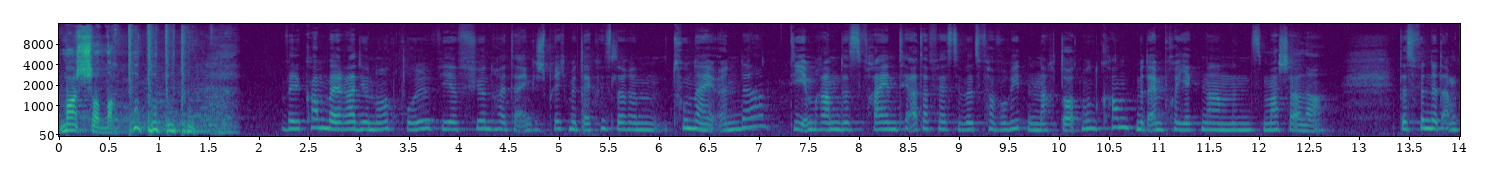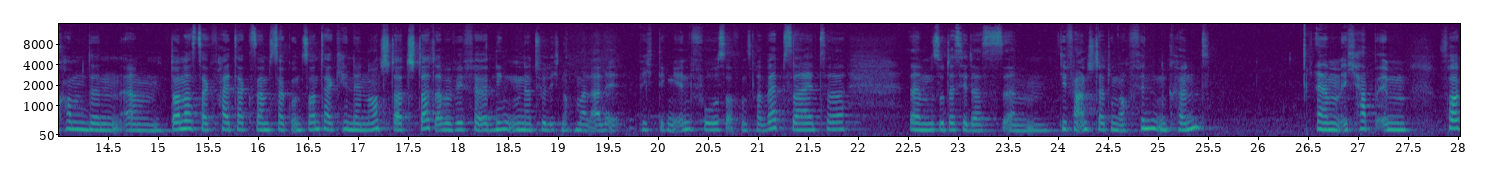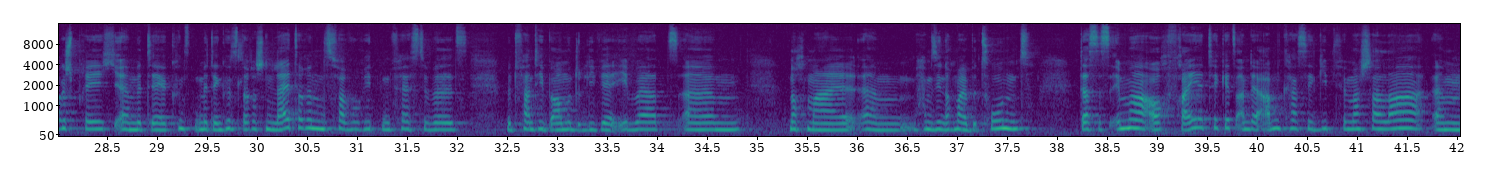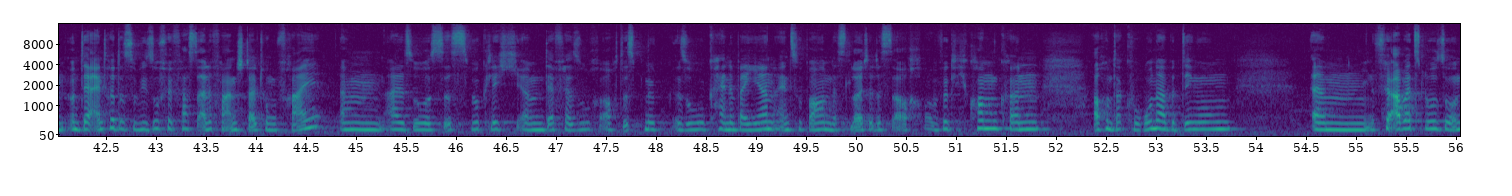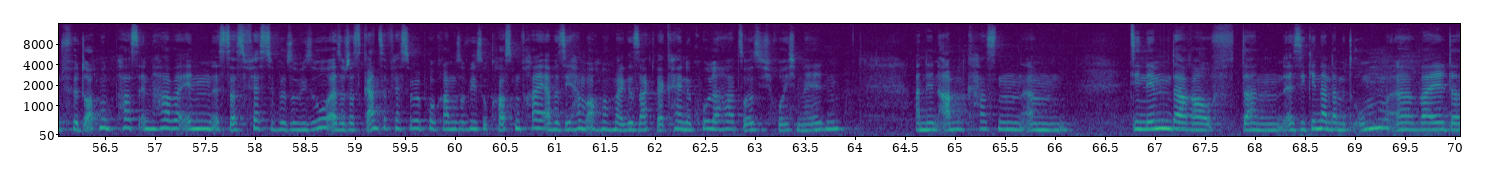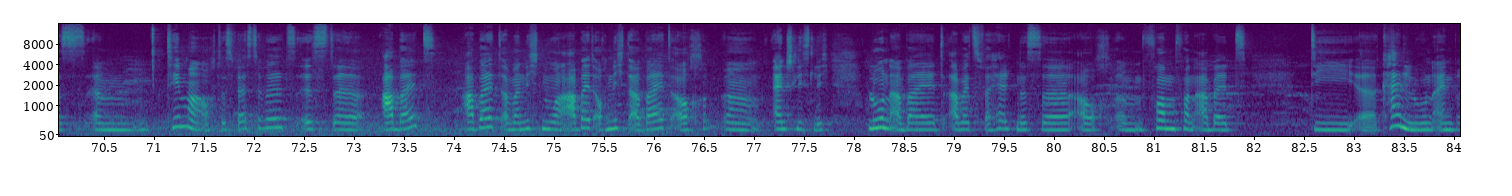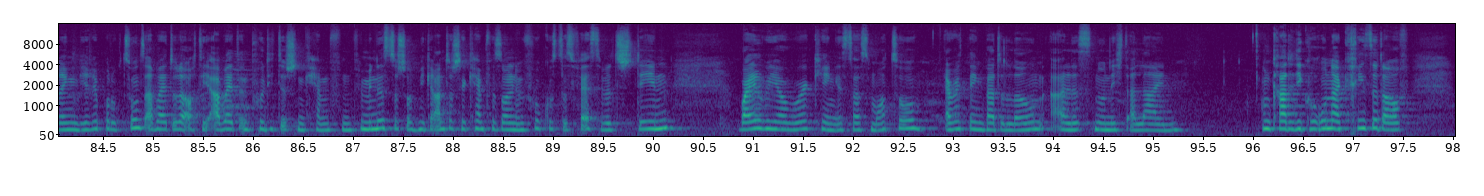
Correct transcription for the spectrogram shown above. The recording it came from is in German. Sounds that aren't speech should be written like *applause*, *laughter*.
Mashallah. Puh, puh, puh, puh. Willkommen bei Radio Nordpol. Wir führen heute ein Gespräch mit der Künstlerin Tunay Önder, die im Rahmen des freien Theaterfestivals Favoriten nach Dortmund kommt mit einem Projekt namens Mashallah. Das findet am kommenden ähm, Donnerstag, Freitag, Samstag und Sonntag hier in der Nordstadt statt, aber wir verlinken natürlich nochmal alle wichtigen Infos auf unserer Webseite, ähm, sodass ihr das, ähm, die Veranstaltung auch finden könnt. Ähm, ich habe im Vorgespräch äh, mit, der, mit den künstlerischen Leiterinnen des Favoritenfestivals, mit Fanti Baum und Olivia Ebert, ähm, noch mal, ähm, haben sie nochmal betont, dass es immer auch freie Tickets an der Abendkasse gibt für Mashallah ähm, und der Eintritt ist sowieso für fast alle Veranstaltungen frei. Ähm, also es ist wirklich ähm, der Versuch, auch das, so keine Barrieren einzubauen, dass Leute das auch wirklich kommen können, auch unter Corona-Bedingungen. Ähm, für Arbeitslose und für Dortmund-Pass-InhaberInnen ist das Festival sowieso, also das ganze Festivalprogramm sowieso kostenfrei, aber sie haben auch nochmal gesagt, wer keine Kohle hat, soll sich ruhig melden an den Abendkassen. Ähm, die nehmen darauf dann, äh, sie gehen dann damit um, äh, weil das ähm, Thema auch des Festivals ist äh, Arbeit. Arbeit, aber nicht nur Arbeit, auch Nichtarbeit, auch einschließlich Lohnarbeit, Arbeitsverhältnisse, auch Formen von Arbeit, die äh, keinen Lohn einbringen, wie Reproduktionsarbeit oder auch die Arbeit in politischen Kämpfen. Feministische und migrantische Kämpfe sollen im Fokus des Festivals stehen. While we are working ist das Motto. Everything but alone, alles nur nicht allein. Und gerade die Corona-Krise, darauf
